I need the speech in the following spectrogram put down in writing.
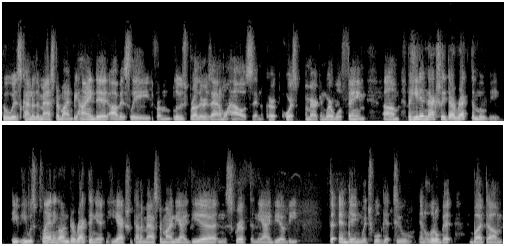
who was kind of the mastermind behind it, obviously from Blues Brothers, Animal House, and of course American Werewolf fame. Um, but he didn't actually direct the movie. He he was planning on directing it, and he actually kind of masterminded the idea and the script and the idea of the the ending, which we'll get to in a little bit. But um,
